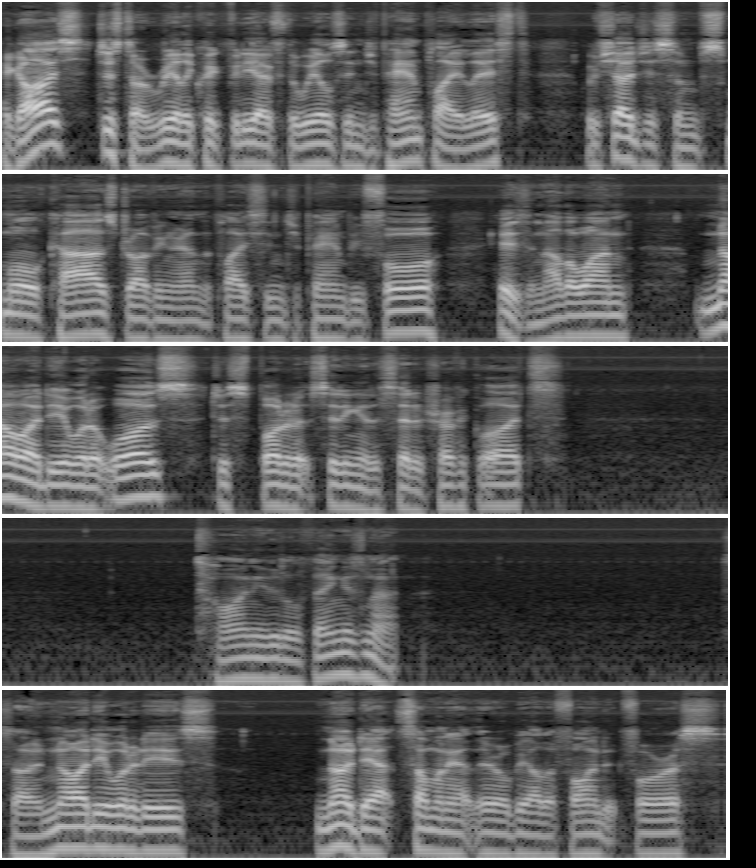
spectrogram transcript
Hey guys, just a really quick video for the Wheels in Japan playlist. We've showed you some small cars driving around the place in Japan before. Here's another one. No idea what it was, just spotted it sitting at a set of traffic lights. Tiny little thing, isn't it? So, no idea what it is. No doubt someone out there will be able to find it for us.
